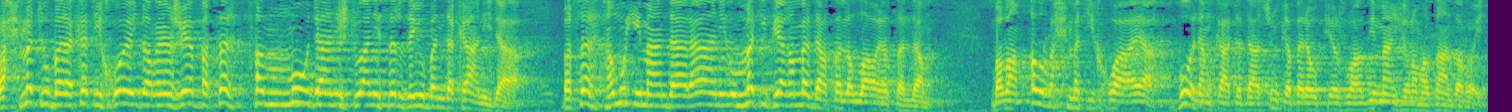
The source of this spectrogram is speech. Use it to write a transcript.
ڕەحمەت و بەرەکەتی خۆی دەڕێژێ بەسەر هەموو دانیشتوانی سەرزەوی و بەندەکانیدا بەسەر هەموو ئیماندارانی ئومەتی پێغەمبەردا صلی الله علیه وسلم بەڵام ئەو ڕەحمەتی خوایە بۆ لەم کاتەدا چونکە بەرەو پێشوازی مانجی ڕەمەزان دەڕۆین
